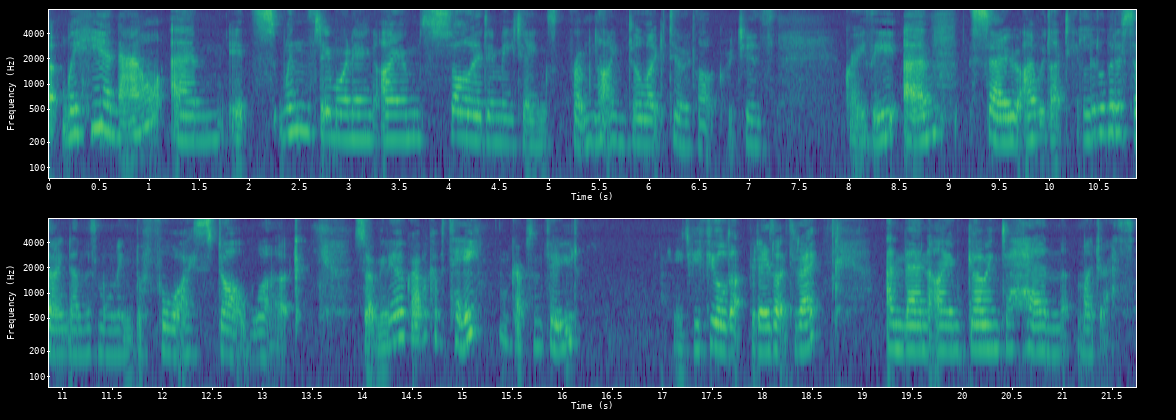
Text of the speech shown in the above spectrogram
but we're here now. Um, it's Wednesday morning. I am solid in meetings from 9 till like 2 o'clock, which is crazy. Um, so I would like to get a little bit of sewing done this morning before I start work. So I'm going to go grab a cup of tea and grab some food. Need to be fueled up for days like today. And then I am going to hem my dress.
